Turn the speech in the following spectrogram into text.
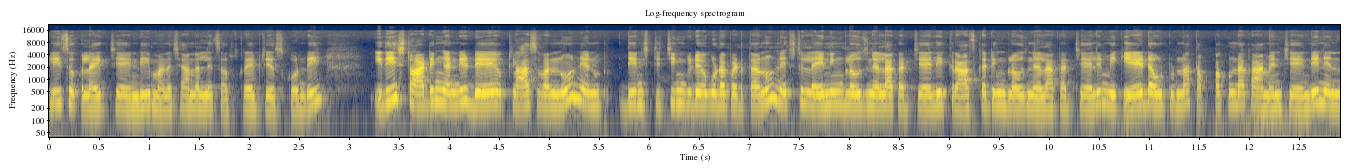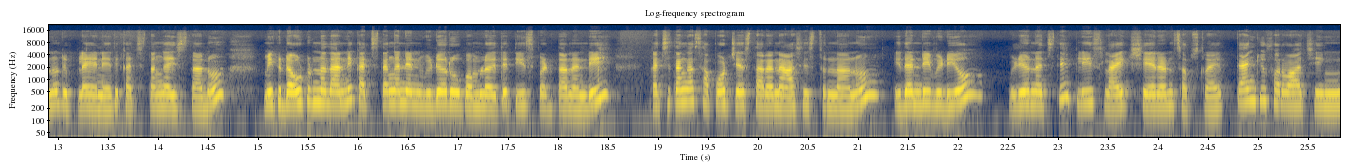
ప్లీజ్ ఒక లైక్ చేయండి. మన ఛానల్ని సబ్స్క్రైబ్ చేసుకోండి. ఇది స్టార్టింగ్ అండి డే క్లాస్ వన్. నేను దీని స్టిచ్చింగ్ వీడియో కూడా పెడతాను. నెక్స్ట్ లైనింగ్ బ్లౌజ్ని ఎలా కట్ చేయాలి క్రాస్ కటింగ్ బ్లౌజ్ని ఎలా కట్ చేయాలి మీకు ఏ డౌట్ ఉన్నా తప్పకుండా కామెంట్ చేయండి. నేను రిప్లై అనేది ఖచ్చితంగా ఇస్తాను. మీకు డౌట్ ఉన్నదాన్ని ఖచ్చితంగా నేను వీడియో రూపంలో అయితే తీసి పెడతానండి. ఖచ్చితంగా సపోర్ట్ చేస్తారని ఆశిస్తున్నాను. ఇదండి వీడియో. వీడియో నచ్చితే please like share and subscribe. Thank you for watching.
